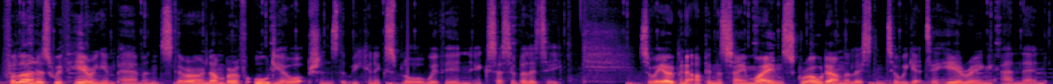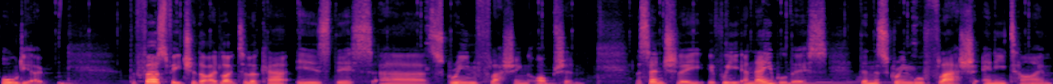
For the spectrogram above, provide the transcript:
For learners with hearing impairments, there are a number of audio options that we can explore within accessibility. So we open it up in the same way and scroll down the list until we get to hearing and then audio. The first feature that I'd like to look at is this uh, screen flashing option. Essentially, if we enable this, then the screen will flash any time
